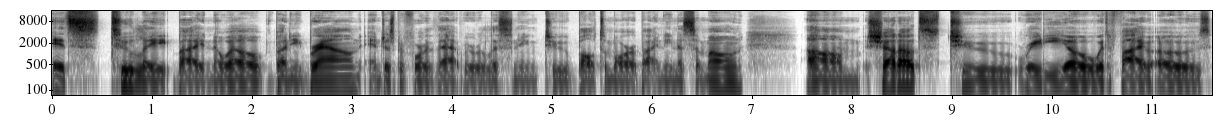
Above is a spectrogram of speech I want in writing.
It's Too Late by Noel Bunny Brown and just before that we were listening to Baltimore by Nina Simone. Um shout outs to Radio with 5 O's.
